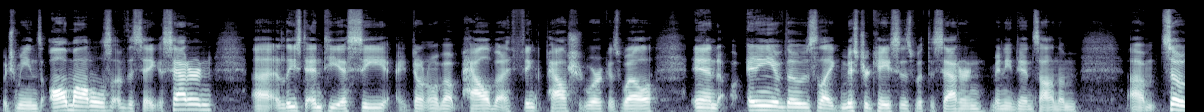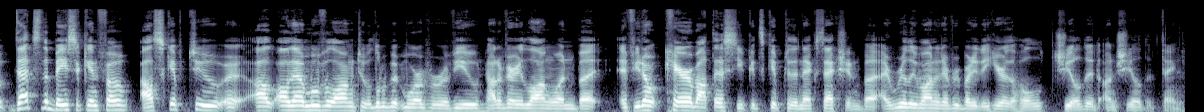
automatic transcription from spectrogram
which means all models of the Sega Saturn, uh, at least NTSC. I don't know about PAL, but I think PAL should work as well. And any of those like MiSTer cases with the Saturn mini DINs on them. Um, so that's the basic info. I'll skip to, uh, I'll, I'll, now move along to a little bit more of a review, not a very long one, but if you don't care about this, you could skip to the next section. But I really wanted everybody to hear the whole shielded, unshielded thing.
